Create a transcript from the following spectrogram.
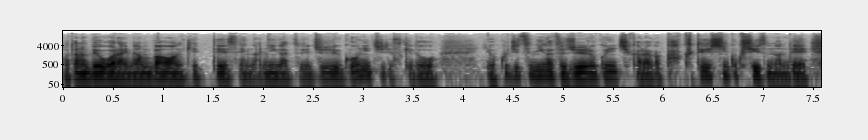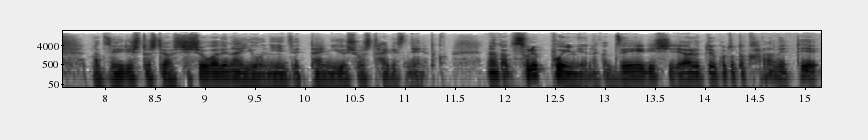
渡辺お笑いナンバーワン決定戦が2月15日ですけど翌日2月16日からが確定申告シーズンなんで、まあ、税理士としては支障が出ないように絶対に優勝したいですねとか。なんかそれっぽいね。なんか税理士であるということと絡めて、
